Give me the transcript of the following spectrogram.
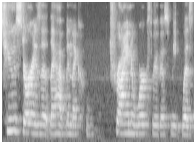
two stories that I have been like trying to work through this week was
